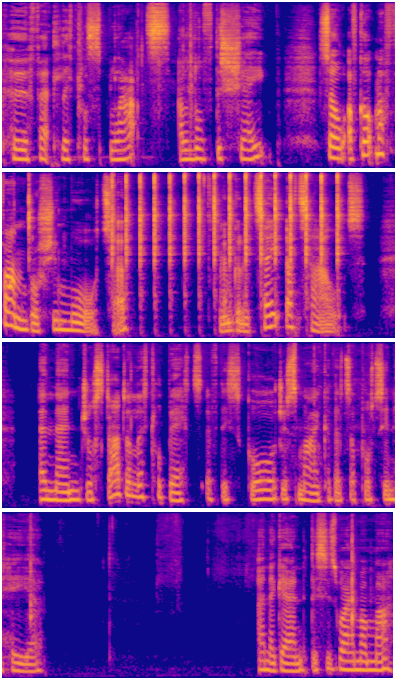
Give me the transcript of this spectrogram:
perfect little splats. I love the shape. So I've got my fan brush in water and I'm going to take that out and then just add a little bit of this gorgeous mica that I put in here. And again, this is why I'm on my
